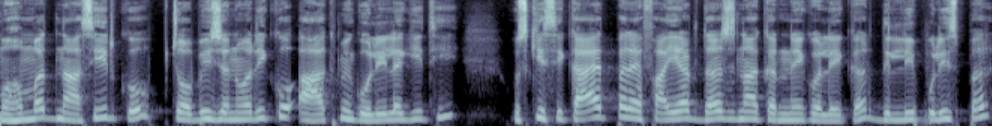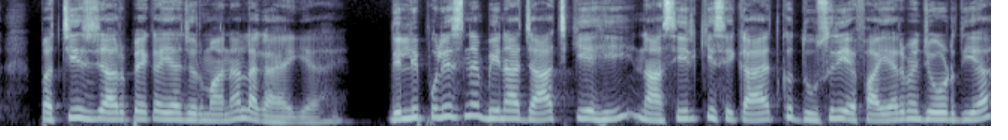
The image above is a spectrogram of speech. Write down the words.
मोहम्मद नासिर को 24 जनवरी को आँख में गोली लगी थी। उसकी शिकायत पर एफआईआर दर्ज न करने को लेकर दिल्ली पुलिस पर पच्चीस हज़ार रुपये का यह जुर्माना लगाया गया है। दिल्ली पुलिस ने बिना जाँच किए ही नासिर की शिकायत को दूसरी एफआईआर में जोड़ दिया,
